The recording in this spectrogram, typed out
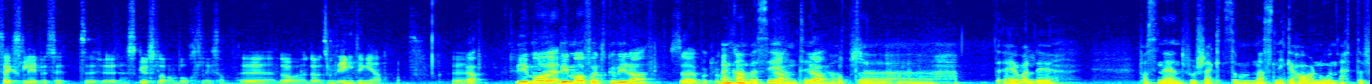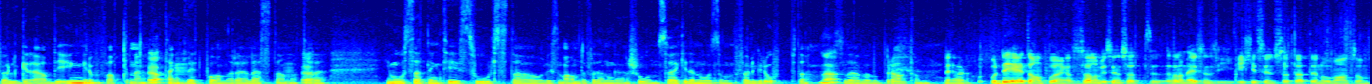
sexlivet sitt uh, skusler han bort, liksom. Uh, da, da liksom, det er ingenting igjen. Uh, ja. vi, må, det, vi, må, faktisk gå videre. Se på klokken. Men kan bare si ja. en ting? Ja, at, det er jo veldig fascinerende prosjekt som nesten ikke har noen etterfølgere av de yngre forfatterne. Ja. Tenkte litt på når jeg leste den. at det, i motsetning til Solstad og liksom andre fra den generasjonen, så er ikke det noe som følger opp. da. Nei. Så det var bra at han Nei. gjør det. Og det er et annet poeng. Altså, selv, om at, selv, om jeg synes, ikke syns at dette er en roman som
